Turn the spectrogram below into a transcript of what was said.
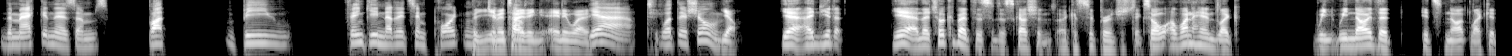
the mechanisms, but be thinking that it's important. Co- imitating anyway. yeah, to- what they're shown. Yeah. Yeah, and you know, yeah, and they talk about this in discussions. Like it's super interesting. So on one hand, like we we know that it's not like a,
